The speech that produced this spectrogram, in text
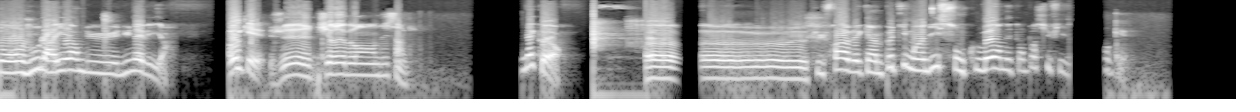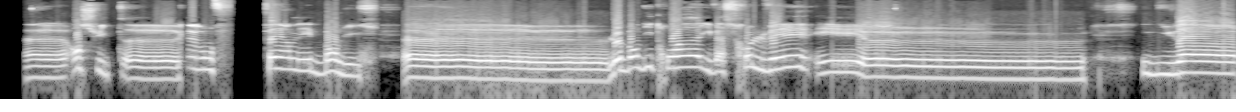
on joue l'arrière du, du navire. Ok, je vais tirer bandit 5. D'accord. Euh, euh, tu le feras avec un petit moins 10, son couvert n'étant pas suffisant. Ok. Euh, ensuite, euh, que vont faire les bandits Euh, Le bandit 3, il va se relever et euh, il va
